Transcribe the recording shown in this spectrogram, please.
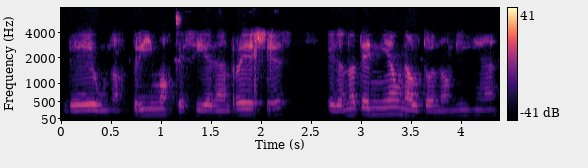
de unos primos que sí eran reyes, pero no tenía una autonomía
